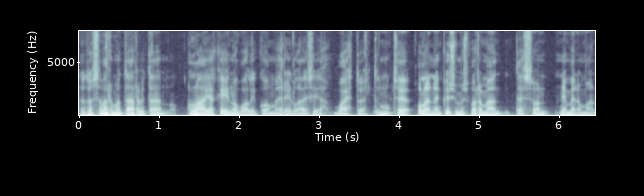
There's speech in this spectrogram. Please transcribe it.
No tuossa varmaan tarvitaan laaja keinovalikoima erilaisia vaihtoehtoja, mutta se olennainen kysymys varmaan tässä on nimenomaan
